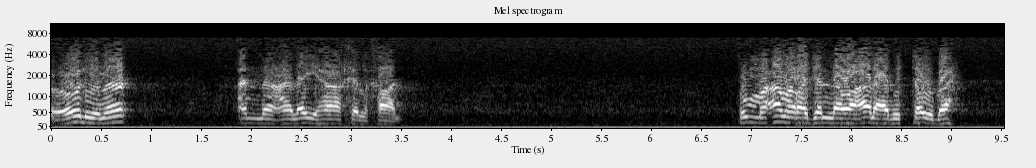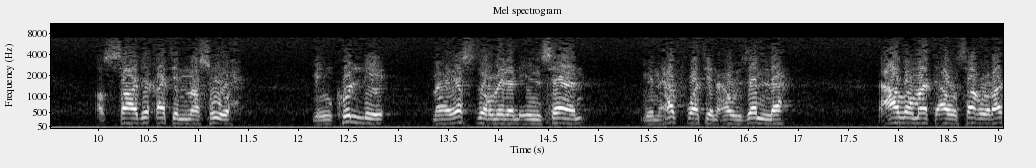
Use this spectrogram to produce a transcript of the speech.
علم أن عليها خلخال. ثم أمر جل وعلا بالتوبة الصادقة النصوح. من كل ما يصدر من الإنسان من هفوة أو زلة عظمت أو صغرت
